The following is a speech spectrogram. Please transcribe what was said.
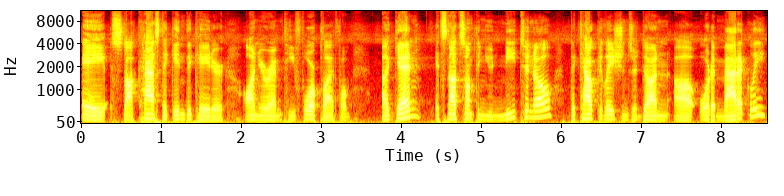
a stochastic indicator on your MT4 platform. Again, it's not something you need to know. The calculations are done uh, automatically,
